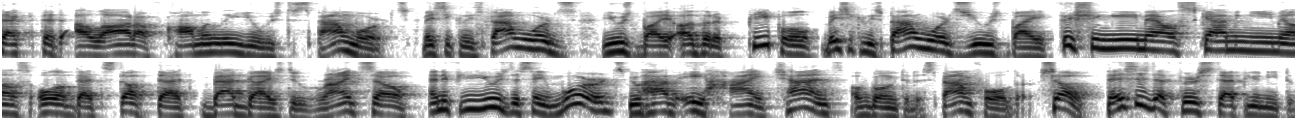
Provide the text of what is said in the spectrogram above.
detected a lot of commonly used spam words. Basically, spam words used by other people, basically spam words used by phishing emails, scamming emails, all of that stuff that bad guys do, right? So, and if you use the same words, you have a high chance of going to the spam folder. So, this is the first step you need to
